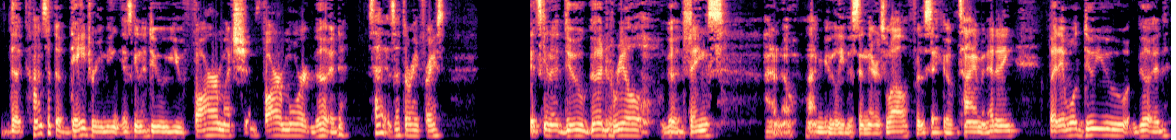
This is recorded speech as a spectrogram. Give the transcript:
the concept of daydreaming is going to do you far much far more good. Is that is that the right phrase? It's going to do good, real good things. I don't know. I'm going to leave this in there as well for the sake of time and editing. But it will do you good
